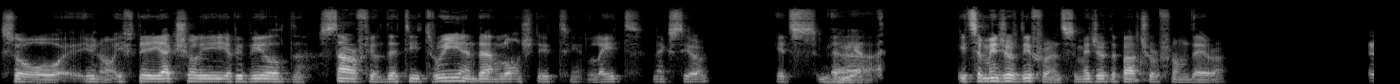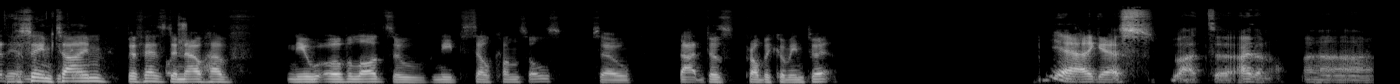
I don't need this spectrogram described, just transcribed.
So, you know, if they actually revealed Starfield at E3 and then launched it late next year, it's uh, yeah. it's a major difference, a major departure from there. At the same time, Bethesda now have new overlords who need to sell consoles, so that does probably come into it. Yeah, I guess, but uh, I don't know. Uh,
